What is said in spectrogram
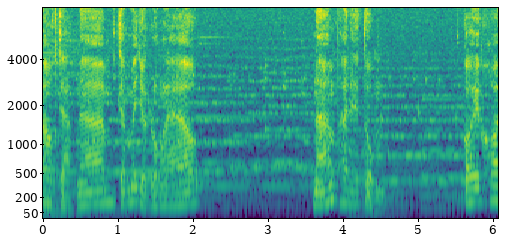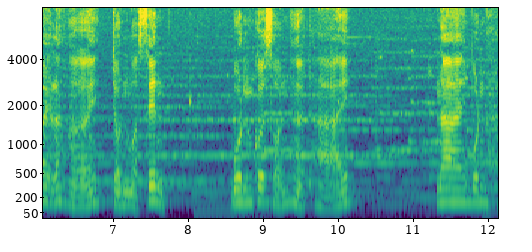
นอกจากน้ำจะไม่หยดลงแล้ว น้ำภายในตุ่ม ก็ค่อยๆละเหยจนหมดสิ้น บุญกุศลเหือดหาย นายบุญห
